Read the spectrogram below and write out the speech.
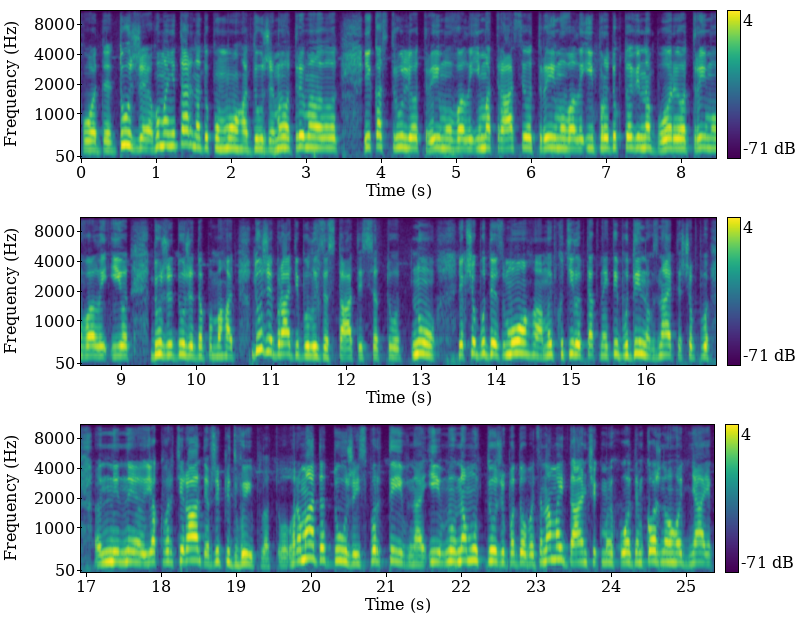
ходить. Дуже гуманітарна допомога. Дуже ми отримали от, і каструлі отримували, і матраси отримували, і продуктові набори отримували. І от дуже дуже допомагають. Дуже б раді були зостатися тут. Ну, якщо буде змога, ми б хотіли б так знайти будинок, знаєте, щоб е, не, не як квартиранти, а вже під виплату. Громада дуже і спортивна, і ну, нам дуже подобається. На майданчик ми ходимо кожного дня, як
